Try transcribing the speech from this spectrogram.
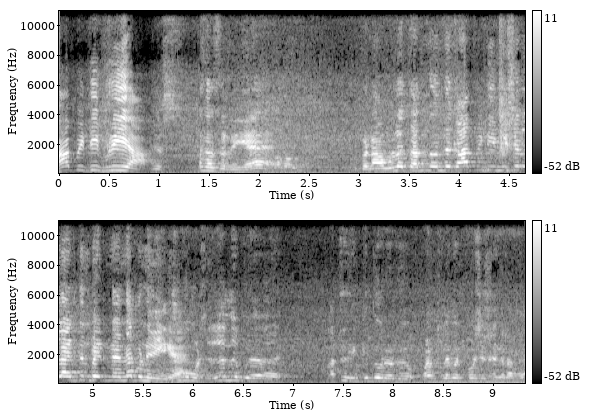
coffee tea ஃப்ரீயா எஸ் என்ன சொல்கிறீங்க ஆமாங்க. இப்போ நான் உள்ள திறந்து வந்து காபி டீ மிஷினில் எடுத்துன்னு போயிட்டு நான் என்ன பண்ணுவீங்க? எல்லாமே இப்போ அடுத்தது இங்கேருந்து ஒரு ஒன் கிலோமீட்டர் போலீஸ் ஸ்டேஷன் இருக்கிறாங்க.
